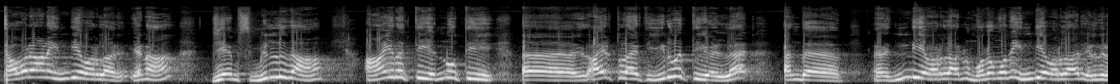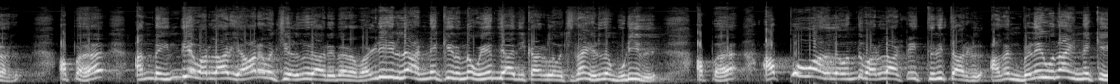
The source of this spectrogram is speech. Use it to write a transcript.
தவறான இந்திய வரலாறு. ஏன்னா ஜேம்ஸ் மில்லு தான் ஆயிரத்தி எண்ணூற்றி ஆயிரத்தி தொள்ளாயிரத்தி இருபத்தி ஏழில் அந்த இந்திய வரலாறுன்னு முத முத இந்திய வரலாறு எழுதுகிறாரு அப்போ அந்த இந்திய வரலாறு யாரை வச்சு எழுதுகிறாரு வேறு வழியில் அன்னைக்கு இருந்த உயர் ஜாதிக்காரர்களை வச்சு தான் எழுத முடியுது. அப்போ அப்போவும் அதில் வந்து வரலாற்றை திரித்தார்கள். அதன் விளைவு தான் இன்னைக்கு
